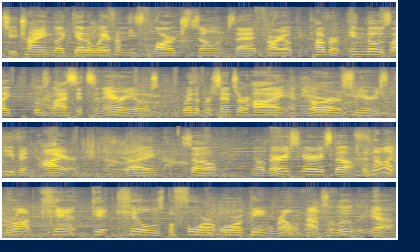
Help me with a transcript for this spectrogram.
to try and like get away from these large zones that Cario can cover in those like those last hit scenarios where the percents are high and the aura sphere is even higher, right? So, you know, very scary stuff. It's not like Rob can't get kills before or being relevant. Absolutely, yeah.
